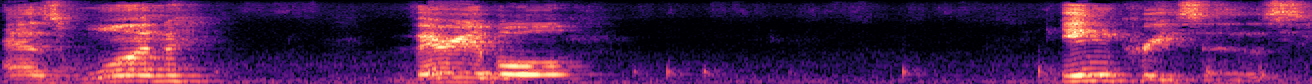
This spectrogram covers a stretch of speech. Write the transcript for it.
as one variable increases,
